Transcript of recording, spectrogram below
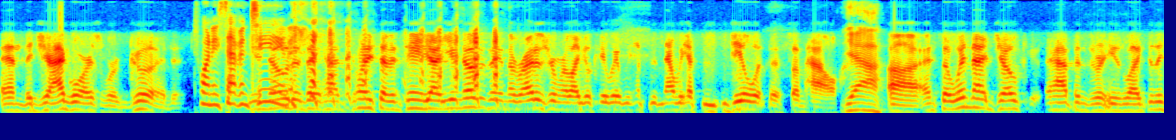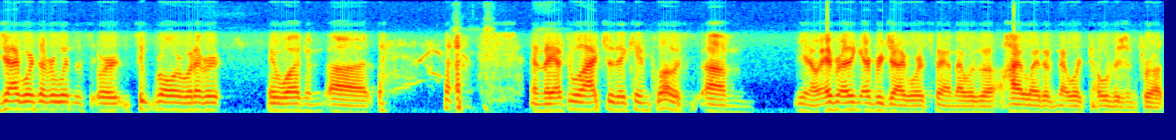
and the Jaguars were good. 2017. You know that they had 2017. Yeah, you know that they in the writers' room were like, okay, wait, we have to now we have to deal with this somehow. Yeah. Uh, and so when that joke happens, where he's like, "Do the Jaguars ever win this or Super Bowl or whatever it was?" and uh, and they have to. Well, actually, they came close. Um, you know, every I think every Jaguars fan that was a highlight of network television for us.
